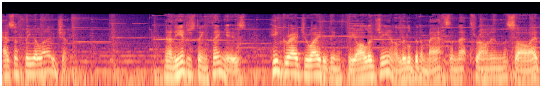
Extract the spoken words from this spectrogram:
as a theologian. Now, the interesting thing is, he graduated in theology and a little bit of maths and that thrown in the side,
